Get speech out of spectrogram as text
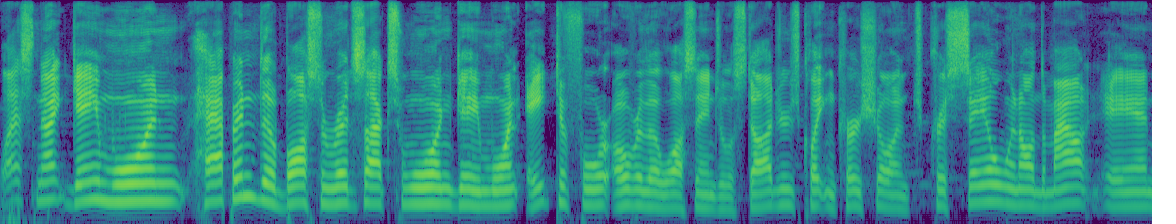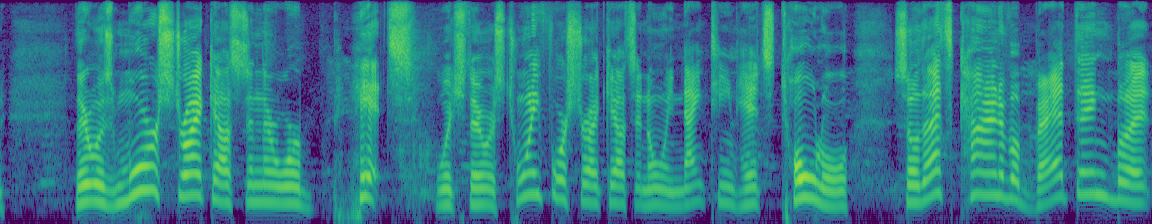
Last night, Game One happened. The Boston Red Sox won Game One, eight to four over the Los Angeles Dodgers. Clayton Kershaw and Chris Sale went on the mound, and there was more strikeouts than there were hits, which there was 24 strikeouts and only 19 hits total. So that's kind of a bad thing. But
